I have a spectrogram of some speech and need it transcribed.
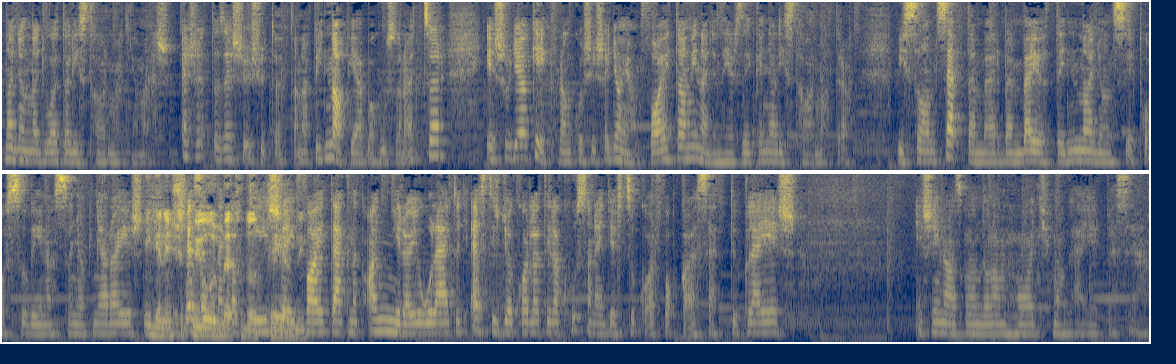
nagyon nagy volt a lisztharmat nyomás. Esett az eső, sütött a nap, így napjában 25-ször, és ugye a kékfrankos is egy olyan fajta, ami nagyon érzékeny a lisztharmatra. Viszont szeptemberben bejött egy nagyon szép hosszú vénasszonyok nyara, és, Igen, és, és ezeknek a térni. fajtáknak annyira jól állt, hogy ezt is gyakorlatilag 21-es cukorfokkal szedtük le, és, és én azt gondolom, hogy magáért beszél.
